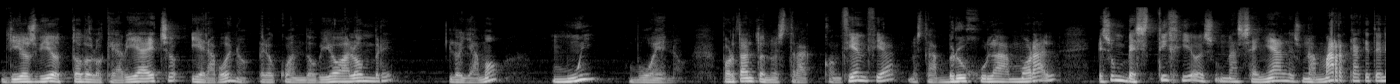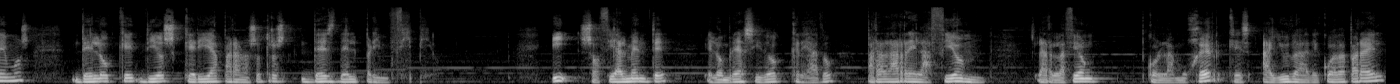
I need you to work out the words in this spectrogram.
Dios vio todo lo que había hecho y era bueno, pero cuando vio al hombre lo llamó muy bueno. Por tanto, nuestra conciencia, nuestra brújula moral, es un vestigio, es una señal, es una marca que tenemos de lo que Dios quería para nosotros desde el principio. Y socialmente, el hombre ha sido creado para la relación, la relación con la mujer, que es ayuda adecuada para él,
